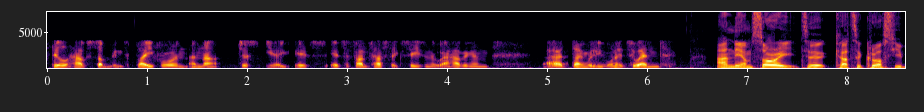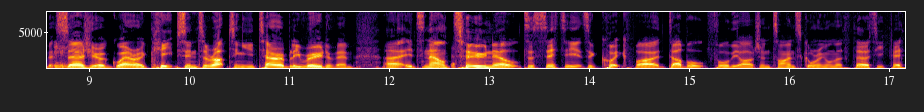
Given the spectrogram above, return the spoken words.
still have something to play for, and, and that just you know it's it's a fantastic season that we're having, and uh, don't really want it to end. Andy, I'm sorry to cut across you, but Sergio Aguero keeps interrupting you. Terribly rude of him. Uh, it's now 2 0 to City. It's a quick fire double for the Argentine, scoring on the 35th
